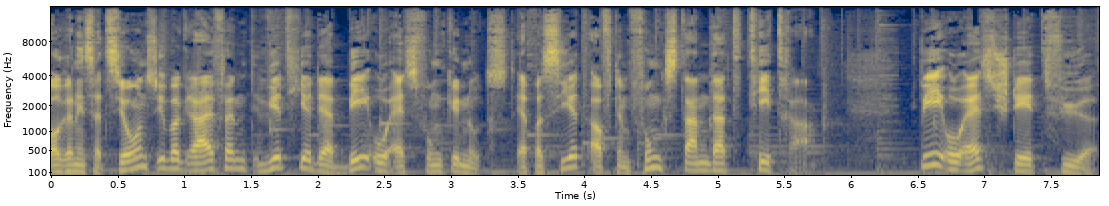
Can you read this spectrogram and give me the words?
Organisationsübergreifend wird hier der BOS-Funk genutzt. Er basiert auf dem Funkstandard TETRA. BOS steht für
